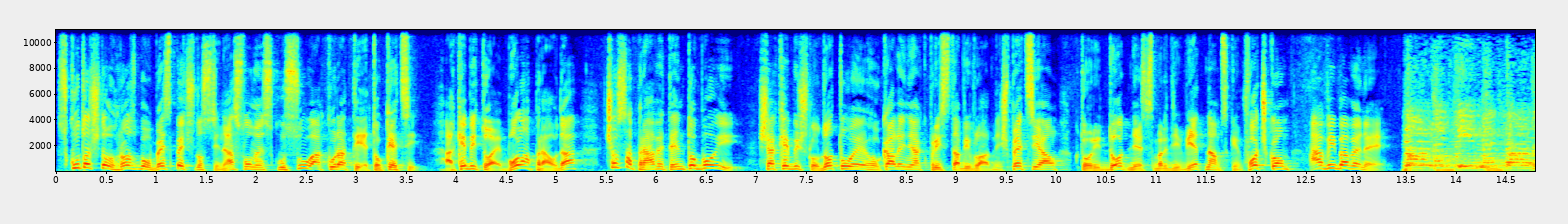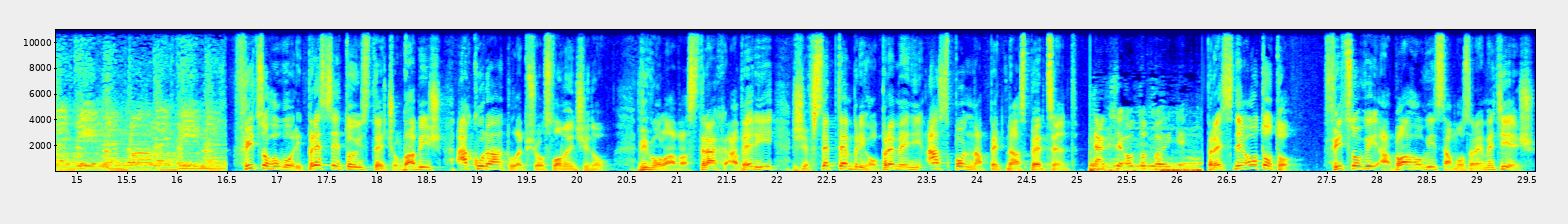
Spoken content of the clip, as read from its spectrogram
Skutočnou hrozbou bezpečnosti na Slovensku sú akurát tieto keci. A keby to aj bola pravda, čo sa práve tento bojí? Však keby šlo do tuého, Kaliňák pristaví vládny špeciál, ktorý dodnes smrdí vietnamským fočkom a vybavené. Poletíme, poletíme, poletíme. Fico hovorí presne to isté, čo Babiš, akurát lepšou slovenčinou. Vyvoláva strach a verí, že v septembri ho premení aspoň na 15%. Takže o toto ide. Presne o toto. Ficovi a Blahovi samozrejme tiež.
